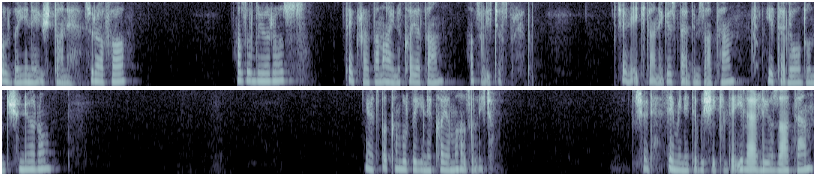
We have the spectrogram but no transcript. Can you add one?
Burada yine 3 tane zürafa hazırlıyoruz. Tekrardan aynı kayadan hazırlayacağız buraya da. Şöyle iki tane gösterdim zaten. Yeterli olduğunu düşünüyorum. Evet bakın burada yine kayamı hazırlayacağım. Şöyle zemini de bu şekilde ilerliyor zaten.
